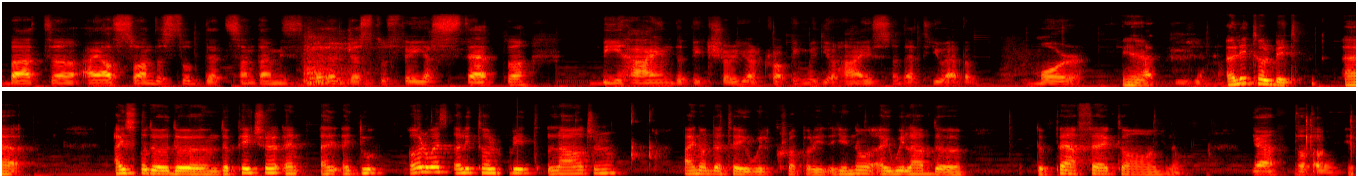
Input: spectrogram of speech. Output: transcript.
but uh, i also understood that sometimes it's better just to stay a step behind the picture you are cropping with your eyes so that you have a more Yeah. vision. A little bit. Uh, I saw the, the, the picture and I, I do always a little bit larger. I know that I will crop a little. You know, I will have the the perfect or you know. Yeah, totally. Yeah.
